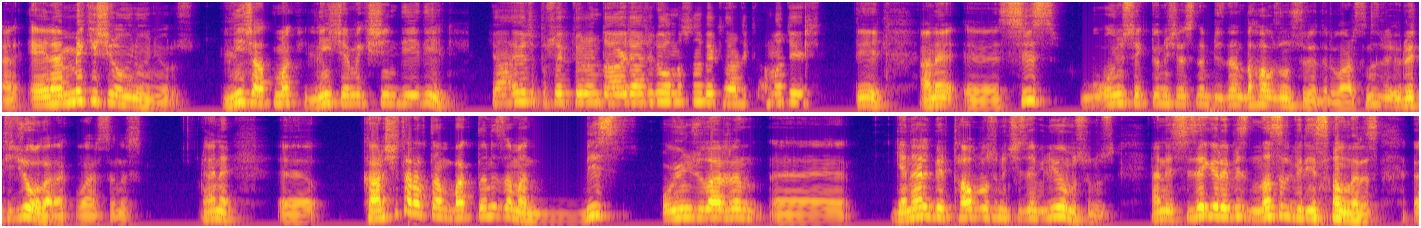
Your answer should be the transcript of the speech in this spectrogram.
Yani eğlenmek için oyun oynuyoruz. Linç atmak, linç yemek için diye değil. Ya evet bu sektörün daha eğlenceli olmasını beklerdik ama değil. Değil. Yani e, siz bu oyun sektörünün içerisinde bizden daha uzun süredir varsınız ve üretici olarak varsınız. Yani e, karşı taraftan baktığınız zaman biz oyuncuların e, genel bir tablosunu çizebiliyor musunuz? Yani size göre biz nasıl bir insanlarız? E,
